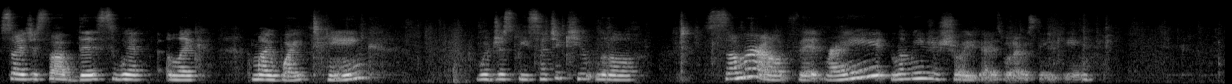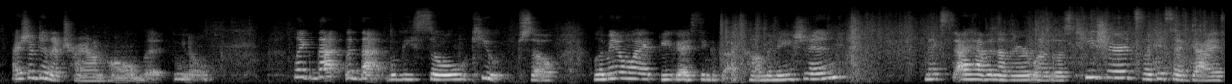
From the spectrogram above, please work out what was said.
So I just thought this with like my white tank would just be such a cute little summer outfit, right? Let me just show you guys what I was thinking. I should have done a try on haul, but you know, like that with that would be so cute. So let me know what you guys think of that combination. Next, I have another one of those t-shirts. Like I said, guys,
